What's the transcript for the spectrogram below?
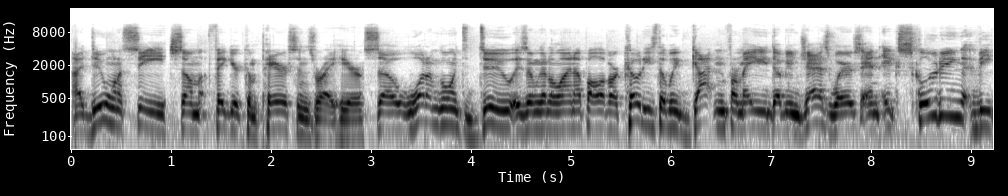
I do want to see some figure comparisons right here. So what I'm going to do is I'm going to line up all of our Codys that we've gotten from AEW and Jazwares, and excluding the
